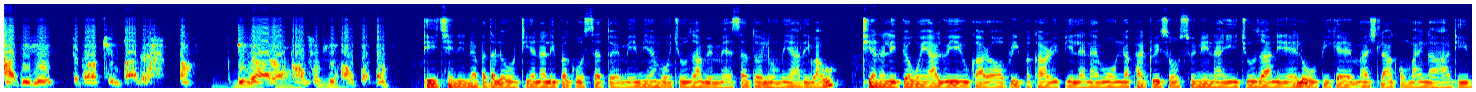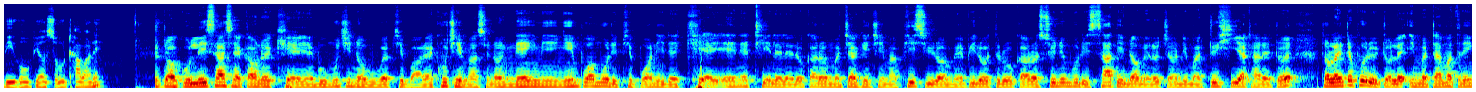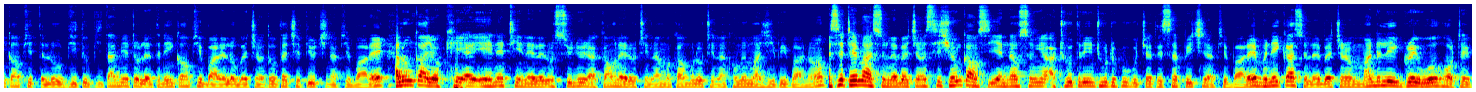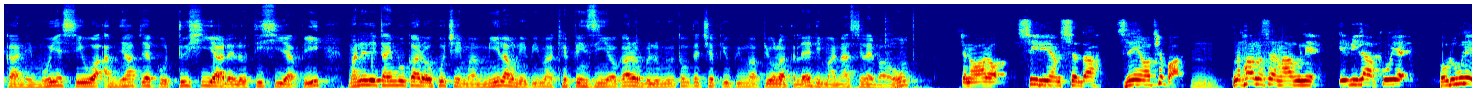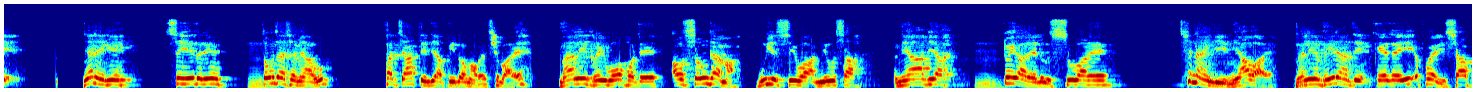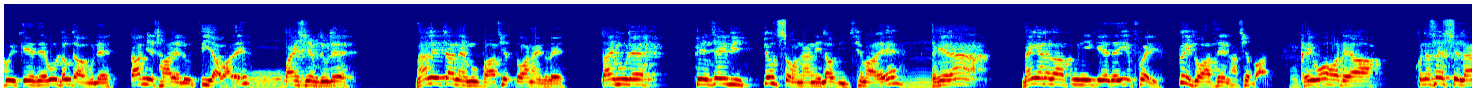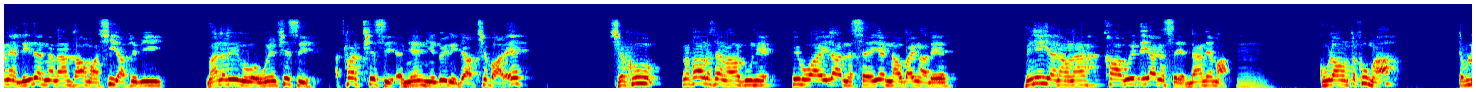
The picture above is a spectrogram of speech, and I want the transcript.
ဖားတယ်လို့တော့ခင်ပါတယ်နော်ဒီကတော့အကောင်းဆုံးဖြစ်အောင်ပေါ့နော်။ဒီအခြေအနေနဲ့ပတ်သက်လို့ TNL ဘက်ကိုဆက်သွယ်မေးမြန်းဖို့ကြိုးစားပေမဲ့ဆက်သွယ်လို့မရသေးပါဘူး။ TNL ပြောခွင့်ရလူရည်ဦးကတော့ပြိပခါတွေပြည်လည်နိုင်ဖို့နှစ်ဖက်တွေ့ဆုံဆွေးနွေးနိုင်ရေးကြိုးစားနေတယ်လို့ပြီးခဲ့တဲ့ match လကုန်ပိုင်းက DB ကိုပြောဆိုထားပါတယ်။တော်တော်ကိုလေးစားဆရာကောင်းတဲ့ KAA ဘူမူချီနော်ဘူးပဲဖြစ်ပါတယ်အခုချိန်မှာဆိုတော့နေမြင်ငင်းပွားမှုတွေဖြစ်ပွားနေတဲ့ KAA နဲ့ TNL တို့ကတော့မကြခင်ချိန်မှာဖြစ်စီတော့မယ်ပြီးတော့သူတို့ကတော့ဆွေးနွေးမှုတွေစတင်တော့မယ်လို့ကျွန်တော်ဒီမှာတွေ့ရှိရထားတဲ့အတွက်တော်လိုင်းတပ်ဖွဲ့တွေတော့လည်းအင်မတန်မှသတင်းကောင်းဖြစ်တယ်လို့ပြည်သူပြည်သားများတို့လည်းသတင်းကောင်းဖြစ်ပါတယ်လို့ပဲကျွန်တော်သုံးသပ်ချက်ပြုချင်တာဖြစ်ပါတယ်အလုံးကရော KAA နဲ့ TNL တို့ဆွေးနွေးတာကောင်းတယ်လို့ထင်လားမကောင်းဘူးလို့ထင်လား comment မှာရေးပေးပါနော်စစ်ထဲမှာဆိုရင်လည်းပဲကျွန်တော်စစ်ရှုံးကောင်စီရဲ့နောက်ဆုံးရအထူးသတင်းထူးတစ်ခုကိုကျွန်တော်တင်ဆက်ပေးချင်တာဖြစ်ပါတယ်မနေ့ကဆိုရင်လည်းပဲကျွန်တော် Mandalay Great Wall Hotel ကနေမိုးရစီဝါအများပြက်ကိုတူးရှိရှိရတယ်လို့သိရှိရပြီးမန္တလေးတိုင်းမှုကတော့အခုချိန်မှာမီးလောင်နေပြီးမှ Captain Zio ကတော့ဘယ်လိုမျိုးသုံးသက်ချက်ပြုပြီးမှပြောလာတယ်လဲဒီမှာနားဆင်လိုက်ပါဦးကျွန်တော်ကတော့ CDM စစ်သားဇင်ရောဖြစ်ပါတယ်อืม2025ခုနှစ်ဧပြီလ9ရက်ဗုဒ္ဓဟူးနေ့ညနေခင်းစီရေးသတင်းသုံးသက်ချက်များကိုဖတ်ကြားတင်ပြပေးသွားမှာပဲဖြစ်ပါတယ်မန်လေး Great Wall Hotel အောက်ဆုံးထပ်မှာမူရစေဝါအမျိုးအစားအများအပြားတွေ့ရတယ်လို့ဆိုပါတယ် ဖြစ်နိုင်ကြီးများပါတယ်ငလျင်ဖေးတံတဲ့ကယ်ဆယ်ရေးအဖွဲ့တွေရှာဖွေကယ်ဆယ်ဖို့လုပ်တာကိုလည်းတားမြစ်ထားတယ်လို့သိရပါတယ်ပိုင်ရှင်ဘယ်သူလဲမန်လေးတက်နိုင်မှုဘာဖြစ်သွားနိုင်ကြလဲတိုင်းမှုလဲဖင်ချိတ်ပြီးပြုတ်စော်နန်းနေလောက်ပြီးထင်ပါတယ်တကယ်တမ်းနိုင်ငံတကာကူညီကယ်ဆယ်ရေးအဖွဲ့တွေတွေ့သွားသင့်တာဖြစ်ပါတယ်။ Great Wall Hotel ဟာ88လမ်းနဲ့42လမ်းထောင်မှာရှိတာဖြစ်ပြီးမန္တလေးကိုအဝင်ဖြစ်စီအထွက်ဖြစ်စီအမြဲမြင်တွေ့နေကြဖြစ်ပါတယ်။ယခု2025ခုနှစ်ဖေဖော်ဝါရီလ20ရက်နောက်ပိုင်းကလည်း မင်းကြီးရန်အောင်လန်းခါခွေး120လမ်းထဲမှာဂူတောင်တစ်ခုမှာ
